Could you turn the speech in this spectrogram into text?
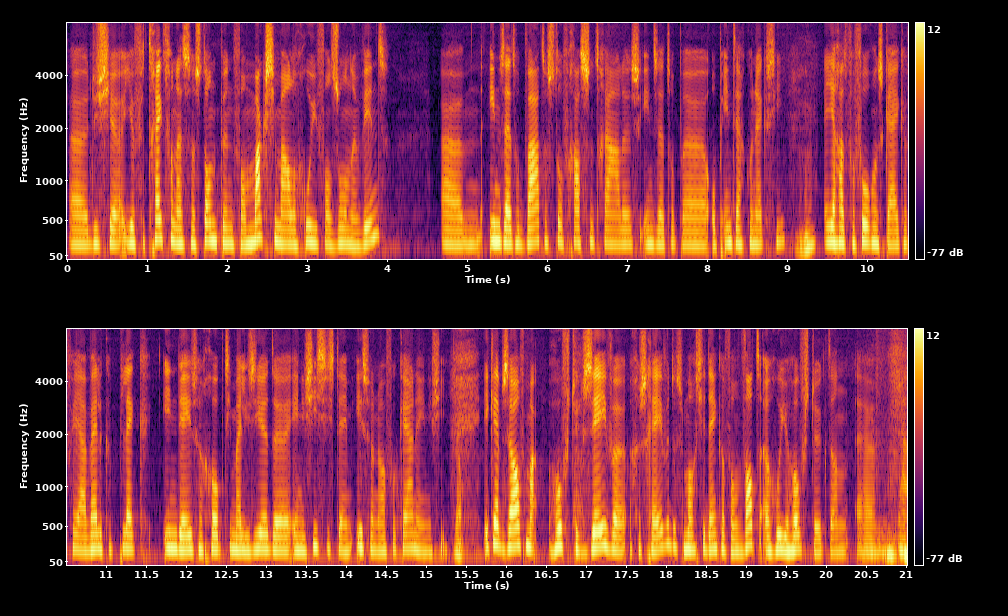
Eh, dus je, je vertrekt vanuit een standpunt van maximale groei van zon en wind. Ehm, inzet op waterstofgascentrales, inzet op, eh, op interconnectie. Mhm. En je gaat vervolgens kijken van ja, welke plek in deze geoptimaliseerde energiesysteem is er nou voor kernenergie. Ja. Ik heb zelf maar hoofdstuk 7 geschreven. Dus mocht je denken van wat een goede hoofdstuk, dan ehm, ja,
